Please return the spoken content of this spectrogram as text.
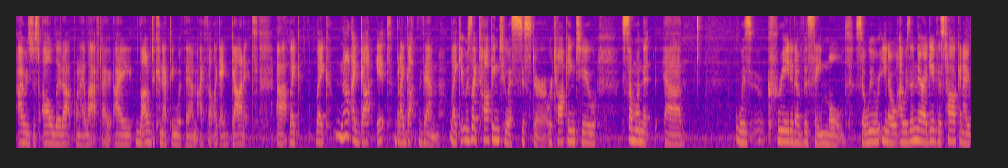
I was just all lit up when I left. I, I loved connecting with them. I felt like I got it. Uh, like like not I got it, but I got them. Like it was like talking to a sister or talking to someone that uh, was created of the same mold. So we were, you know, I was in there. I gave this talk, and I,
